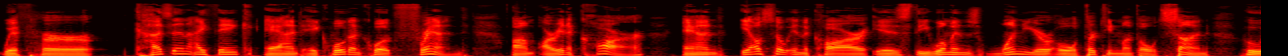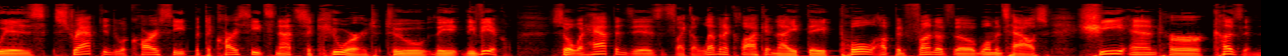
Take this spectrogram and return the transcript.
with her cousin, I think, and a quote unquote friend um, are in a car and also in the car is the woman's one year old, 13 month old son who is strapped into a car seat, but the car seat's not secured to the, the vehicle. So what happens is it's like 11 o'clock at night. They pull up in front of the woman's house. She and her cousin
